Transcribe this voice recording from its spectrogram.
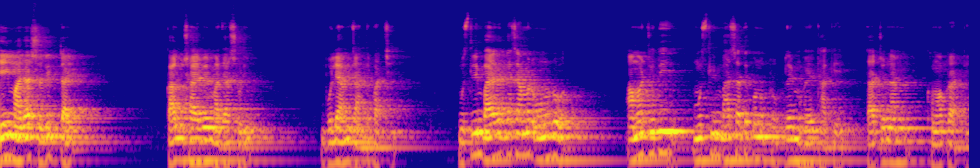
এই মাজার শরীফটাই কালু সাহেবের মাজার শরীফ বলে আমি জানতে পারছি। মুসলিম ভাইদের কাছে আমার অনুরোধ, আমার যদি মুসলিম ভাষাতে কোনো প্রবলেম হয়ে থাকে, তার জন্য আমি ক্ষমা প্রার্থী,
